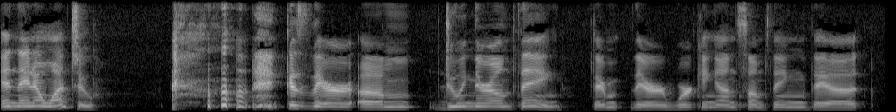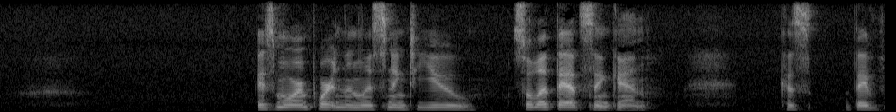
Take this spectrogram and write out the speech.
And they don't want to because they're um, doing their own thing. They're they're working on something that is more important than listening to you. So let that sink in. Cuz they've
